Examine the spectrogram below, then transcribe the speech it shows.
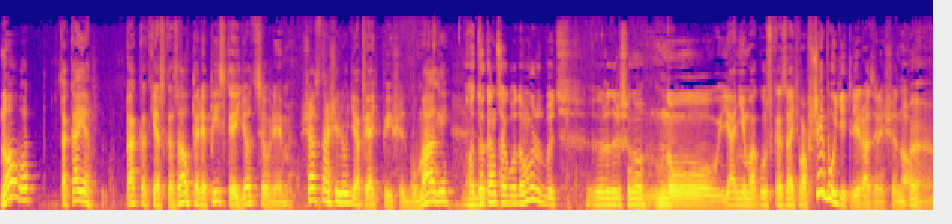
Но вот такая, так как я сказал, переписка идет все время. Сейчас наши люди опять пишут бумаги. А до конца года может быть разрешено? Ну, я не могу сказать вообще будет ли разрешено. А.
